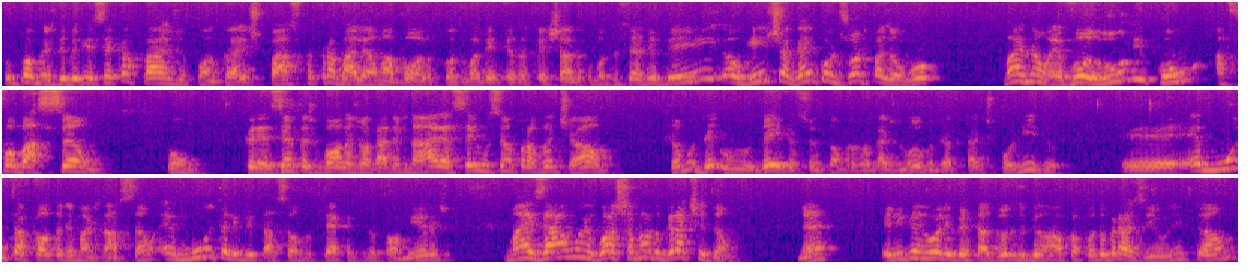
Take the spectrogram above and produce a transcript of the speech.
o Palmeiras deveria ser capaz de encontrar espaço para trabalhar uma bola contra uma defesa fechada como a do CRB e alguém chegar em condições de fazer o gol. Mas não, é volume com afobação, com 300 bolas jogadas na área sem um centroavante alvo. Chama o Davidson, então, para jogar de novo, já está disponível. É, é, muita falta de imaginação, é muita limitação do técnico do Palmeiras, mas há um negócio chamado gratidão. Né? Ele ganhou a Libertadores e ganhou a Copa do Brasil. Então,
